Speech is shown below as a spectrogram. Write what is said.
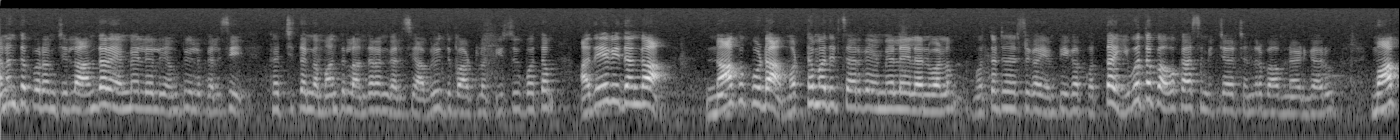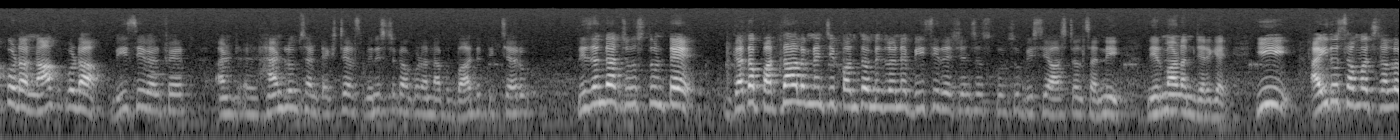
అనంతపురం జిల్లా అందరం ఎమ్మెల్యేలు ఎంపీలు కలిసి ఖచ్చితంగా మంత్రులు అందరం కలిసి అభివృద్ధి బాటలో తీసుకుపోతాం. అదేవిధంగా నాకు కూడా మొట్టమొదటిసారిగా ఎమ్మెల్యేలని వాళ్ళం. మొట్టమొదటిసారిగా ఎంపీగా కొత్త యువతకు అవకాశం ఇచ్చారు చంద్రబాబు నాయుడు గారు. మాకు కూడా నాకు కూడా BC welfare and handlooms and textiles మినిస్టర్గా కూడా నాకు బాధ్యత ఇచ్చారు. నిజంగా చూస్తుంటే గత పద్నాలుగు నుంచి పంతొమ్మిదిలోనే BC residential schools BC hostels అన్ని నిర్మాణం జరిగాయి. ఈ ఐదు సంవత్సరాల్లో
